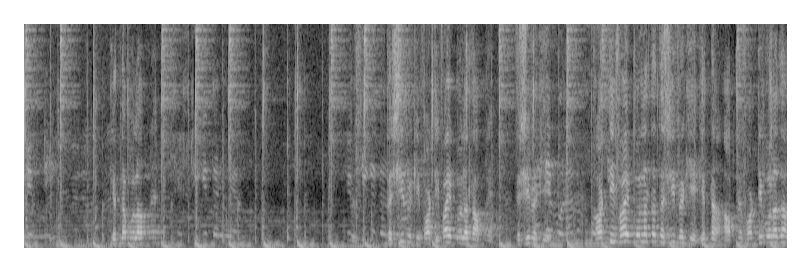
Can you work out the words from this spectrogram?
फिफ्टी कितना बोला आपने? फिफ्टी फिफ्टी के दरमियान तशरीफ़ रखिए फोर्टी फाइव बोला था आपने। तशरीफ़ रखिए। 45 बोला था? तशरीफ़ रखिए। कितना? आपने 40 बोला था?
